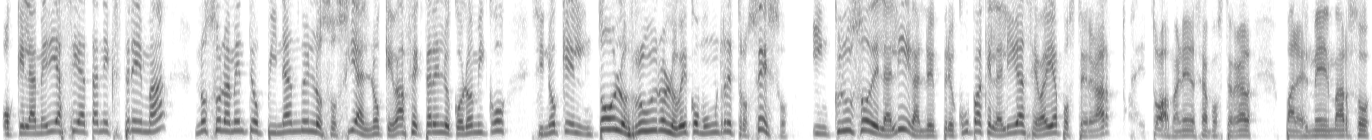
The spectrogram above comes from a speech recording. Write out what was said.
o que la medida sea tan extrema, no solamente opinando en lo social, ¿no? Que va a afectar en lo económico, sino que en todos los rubros lo ve como un retroceso, incluso de la liga. Le preocupa que la liga se vaya a postergar, de todas maneras se va a postergar para el mes de marzo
